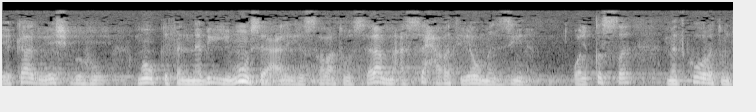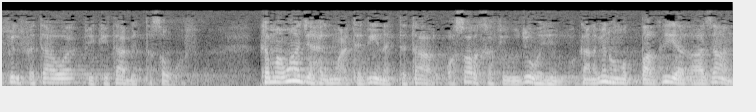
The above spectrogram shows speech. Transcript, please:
يكاد يشبه موقف النبي موسى عليه الصلاة والسلام مع السحرة يوم الزينة. والقصة مذكورة في الفتاوى في كتاب التصوف. كما واجه المعتدين التتار وصرخ في وجوههم وكان منهم الطاغية غازان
